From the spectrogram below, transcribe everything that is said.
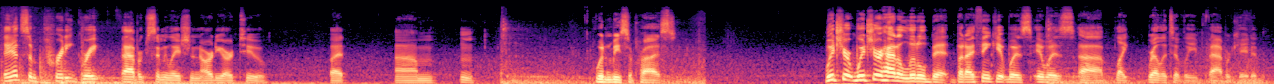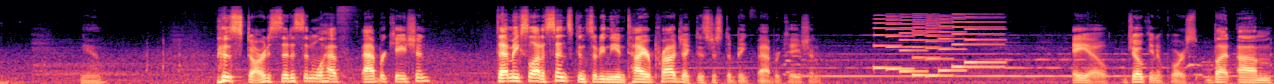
They had some pretty great fabric simulation in RDR2, but um, hmm. wouldn't be surprised. Witcher Witcher had a little bit, but I think it was it was uh, like relatively fabricated. Yeah. Star Citizen will have fabrication. That makes a lot of sense considering the entire project is just a big fabrication. Ayo, joking of course, but um,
